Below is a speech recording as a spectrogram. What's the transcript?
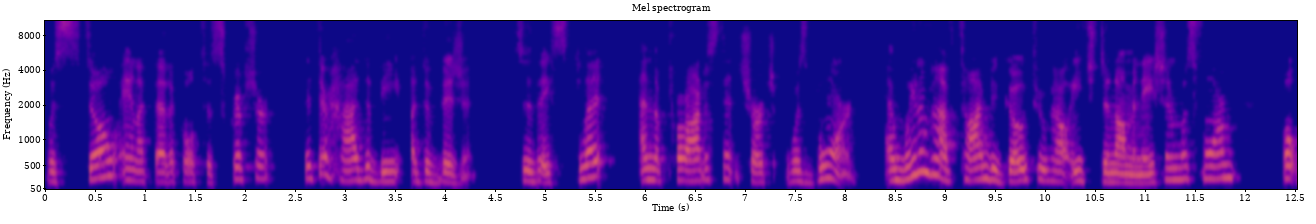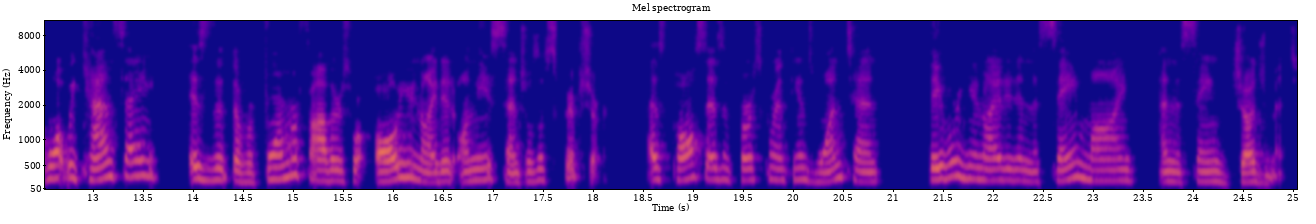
was so antithetical to Scripture that there had to be a division. So they split, and the Protestant Church was born. And we don't have time to go through how each denomination was formed, but what we can say is that the Reformer fathers were all united on the essentials of Scripture. As Paul says in 1 Corinthians 1:10, they were united in the same mind and the same judgment.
